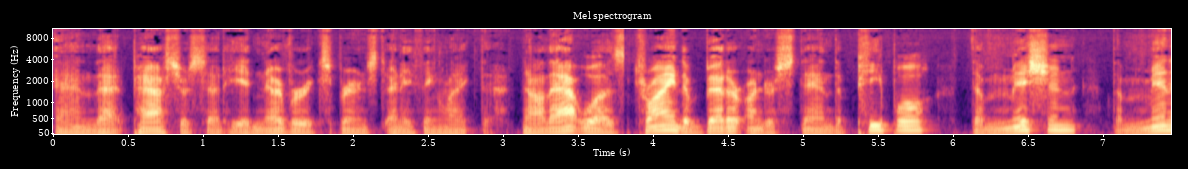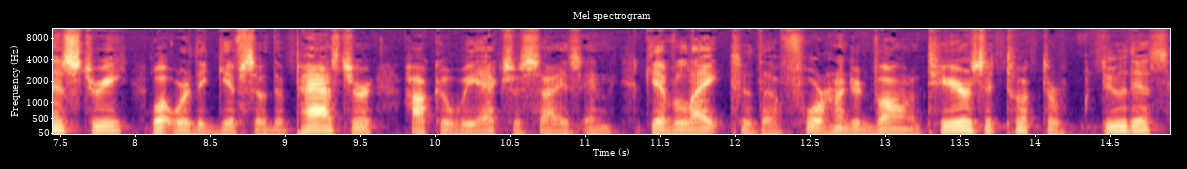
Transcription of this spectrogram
And that pastor said he had never experienced anything like that. Now, that was trying to better understand the people, the mission, the ministry, what were the gifts of the pastor, how could we exercise and give light to the 400 volunteers it took to do this.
